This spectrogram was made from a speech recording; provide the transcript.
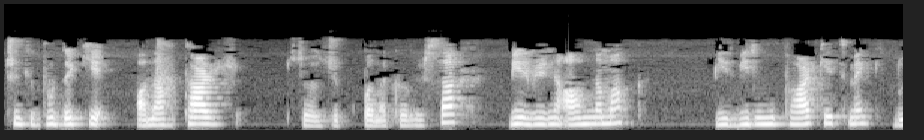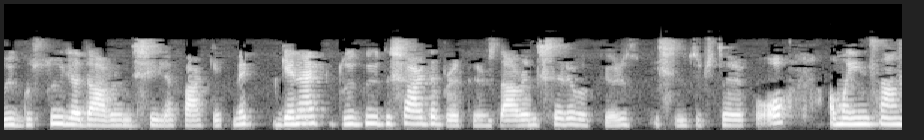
Çünkü buradaki anahtar sözcük bana kalırsa birbirini anlamak, birbirini fark etmek, duygusuyla, davranışıyla fark etmek. Genellikle duyguyu dışarıda bırakıyoruz, davranışlara bakıyoruz. İşin üç tarafı o. Ama insan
